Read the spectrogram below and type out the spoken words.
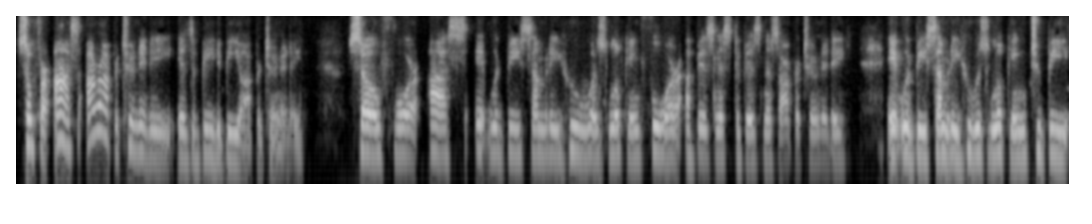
So for us, our opportunity is a B2B opportunity. So for us, it would be somebody who was looking for a business to business opportunity. It would be somebody who was looking to be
